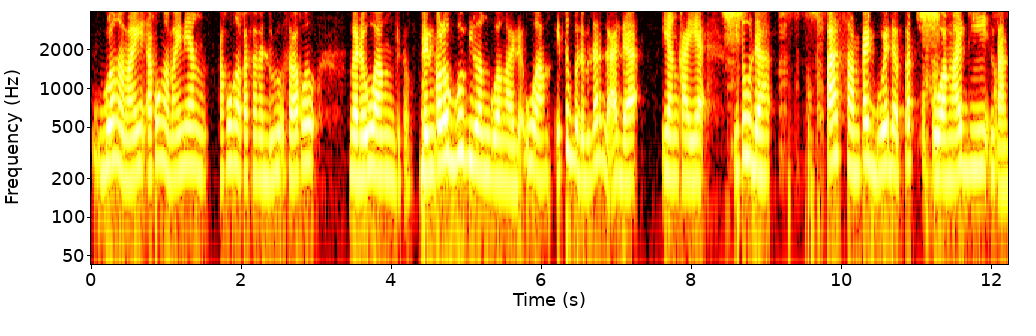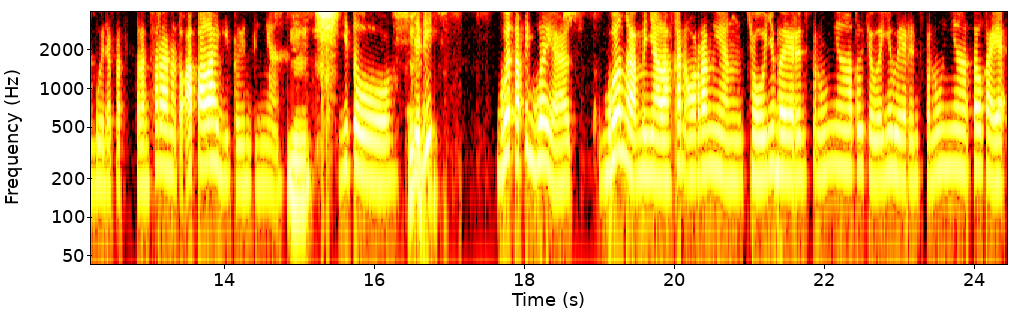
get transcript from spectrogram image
gue nggak main aku nggak main yang aku nggak ke sana dulu. Soalnya aku nggak ada uang gitu. Dan kalau gue bilang gue nggak ada uang itu benar-benar nggak ada. Yang kayak itu udah pas sampai gue dapat uang lagi entah gue dapat transferan atau apalah gitu intinya. Hmm. gitu. Jadi gue tapi gue ya gue nggak menyalahkan orang yang cowoknya bayarin sepenuhnya atau cowoknya bayarin sepenuhnya atau kayak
